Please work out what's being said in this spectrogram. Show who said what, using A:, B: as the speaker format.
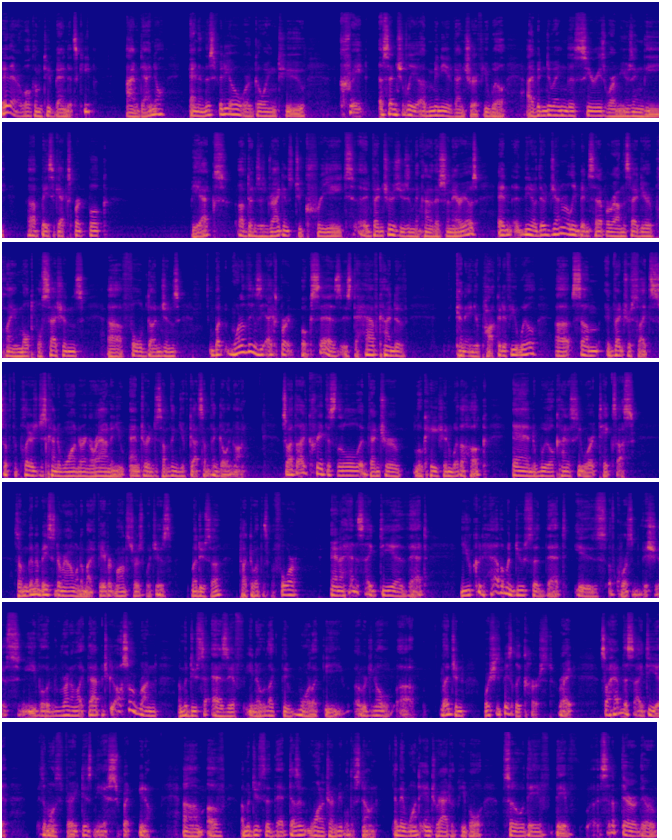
A: Hey there, welcome to Bandits Keep. I'm Daniel, and in this video we're going to create essentially a mini adventure, if you will. I've been doing this series where I'm using the uh, Basic Expert book, BX, of Dungeons and Dragons to create adventures using the kind of the scenarios. And, you know, they're generally been set up around this idea of playing multiple sessions, uh, full dungeons. But one of the things the expert book says is to have kind of kind of in your pocket, if you will, uh, some adventure sites. So if the player's just kind of wandering around and you enter into something, you've got something going on. So I thought I'd create this little adventure location with a hook, and we'll kind of see where it takes us. So I'm going to base it around one of my favorite monsters, which is Medusa. I've talked about this before. And I had this idea that you could have a Medusa that is, of course, vicious and evil and running like that, but you could also run a Medusa as if, you know, like the more like the original uh, legend where she's basically cursed, right? So I have this idea, it's almost very Disney-ish, but you know, um, of a Medusa that doesn't want to turn people to stone, and they want to interact with people. So they've they've set up their their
